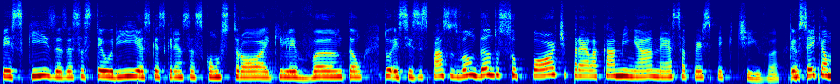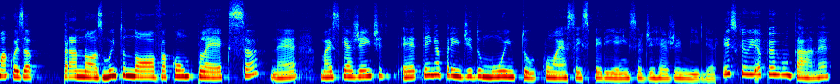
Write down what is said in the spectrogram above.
pesquisas, essas teorias que as crianças constroem, que levantam, esses espaços vão dando suporte para ela caminhar nessa perspectiva. Eu sei que é uma coisa para nós muito nova, complexa, né? Mas que a gente é, tem aprendido muito com essa experiência de Reggio Emília. É isso que eu ia perguntar, né?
